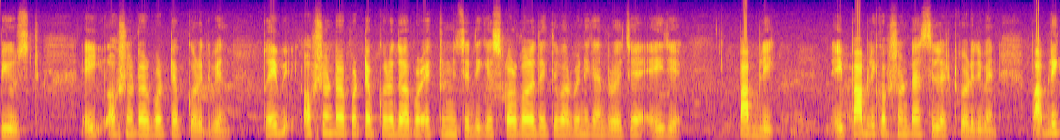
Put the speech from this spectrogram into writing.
ভিউজড এই অপশনটার উপর ট্যাপ করে দিবেন। তো এই অপশনটার উপর ট্যাপ করে দেওয়ার পর একটু নিচের দিকে স্ক্রল করে দেখতে পারবেন, এখানে রয়েছে এই যে পাবলিক এই পাবলিক অপশনটা সিলেক্ট করে দিবেন। পাবলিক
